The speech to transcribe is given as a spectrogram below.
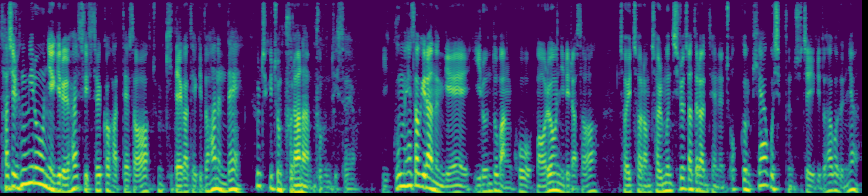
사실 흥미로운 얘기를 할 수 있을 것 같아서 좀 기대가 되기도 하는데 솔직히 좀 불안한 부분도 있어요. 이 꿈 해석이라는 게 이론도 많고 어려운 일이라서 저희처럼 젊은 치료자들한테는 조금 피하고 싶은 주제이기도 하거든요.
